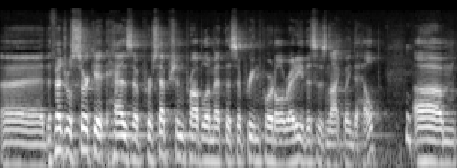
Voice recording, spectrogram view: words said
Uh, the federal circuit has a perception problem at the Supreme Court already. This is not going to help. Um,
